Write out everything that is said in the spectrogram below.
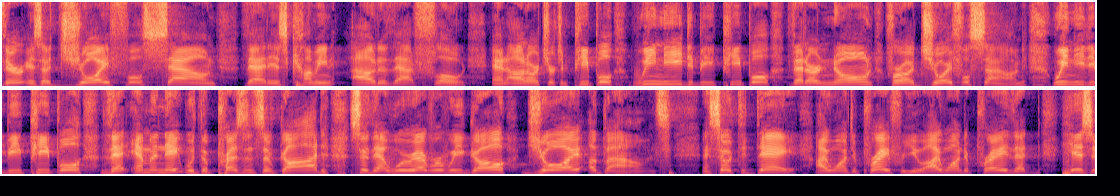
there is a joyful sound that is coming out of that float and out of our church. And people, we need to be people that are known for a joyful sound. We need to be people that emanate with the presence of God so that wherever we go, joy abounds. And so today, I want to pray for you. I want to pray that His,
